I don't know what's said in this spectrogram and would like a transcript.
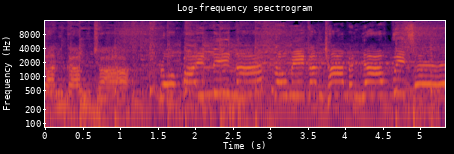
จรรย์กัญชา โลกใบนี้นะเรามีกัญชาเป็นยาวิเศษ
